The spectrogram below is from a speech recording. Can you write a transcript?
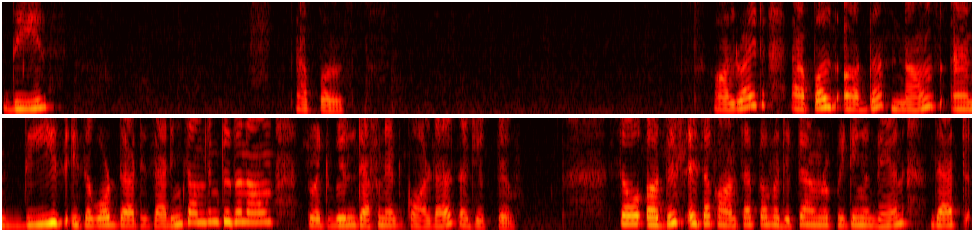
these apples. All right apples are the nouns and these is a word that is adding something to the noun so it will definitely called as adjective. So uh, this is a concept of adjective. I'm repeating again that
